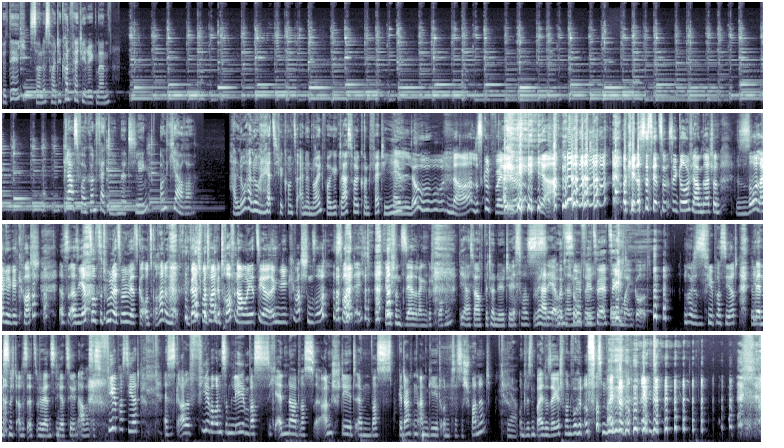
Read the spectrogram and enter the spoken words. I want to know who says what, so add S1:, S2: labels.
S1: Für dich soll es heute Konfetti regnen. Glas voll Konfetti mit Link und Chiara. Hallo, hallo und herzlich willkommen zu einer neuen Folge Glas voll Konfetti.
S2: Hallo, na, alles gut bei dir?
S1: ja.
S2: okay, das ist jetzt ein bisschen komisch. Wir haben gerade schon so lange gequatscht. Das, also jetzt so zu tun, als würden wir jetzt uns gerade ganz spontan getroffen haben und jetzt hier irgendwie quatschen so. Das war halt echt. Wir haben schon sehr, sehr lange gesprochen.
S1: Ja, es war auch bitter nötig.
S2: Es war
S1: wir
S2: sehr
S1: hatten uns
S2: bitter
S1: so
S2: nötig.
S1: viel zu erzählen.
S2: Oh mein Gott. Leute, es ist viel passiert. Wir werden es nicht alles, wir werden es nicht erzählen, aber es ist viel passiert. Es ist gerade viel bei uns im Leben, was sich ändert, was äh, ansteht, ähm, was Gedanken angeht und das ist spannend.
S1: Ja.
S2: Und wir sind beide sehr gespannt, wohin uns das beide noch bringt.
